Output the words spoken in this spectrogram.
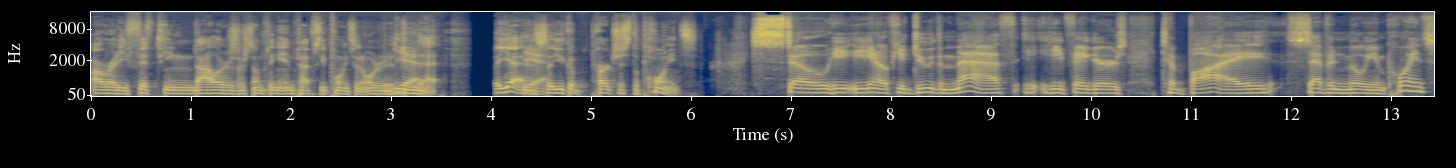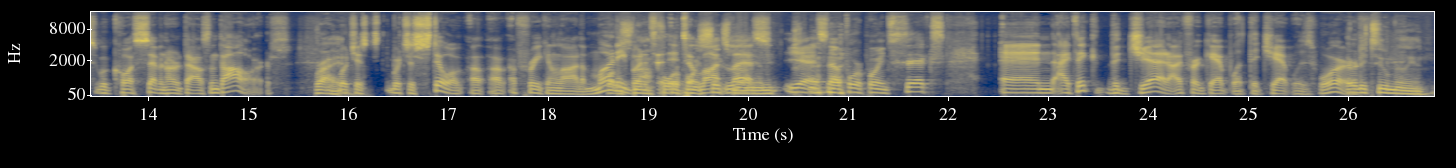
already fifteen dollars or something in Pepsi points in order to Yeah. do that. But yeah, Yeah. so you could purchase the points. So he, you know, if you do the math, he, he figures to buy seven million points would cost seven hundred thousand dollars. Right. Which is which is still a, a, a freaking lot of money, it's but it's, it's a lot 4.6 less. million. Yeah, it's not four point six. And I think the jet, I forget what the jet was worth. Thirty-two million.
